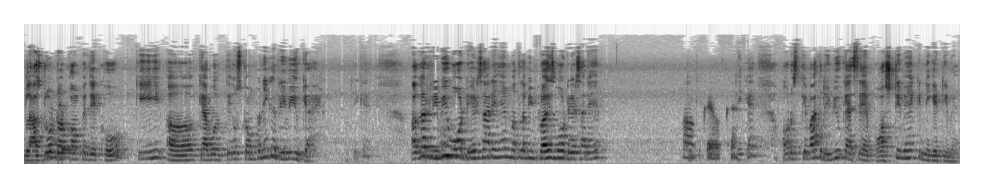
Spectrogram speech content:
ग्लासडोर डॉट कॉम पे देखो कि अ, क्या बोलते हैं उस कंपनी का रिव्यू क्या है ठीक है? अगर रिव्यू बहुत ढेर सारे हैं मतलब इम्प्लॉयज़ बहुत ढेर सारे हैं ओके ओके। ठीक है? और उसके बाद रिव्यू कैसे है पॉजिटिव है कि निगेटिव है?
